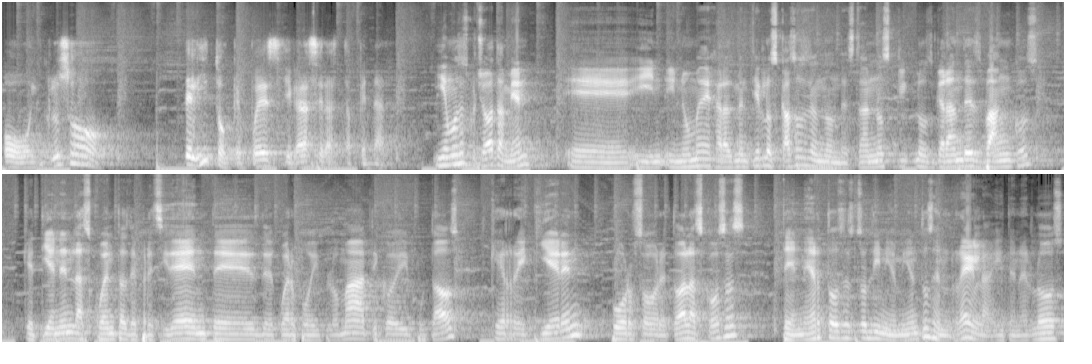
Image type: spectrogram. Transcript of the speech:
o incluso delito que puedes llegar a ser hasta penal. Y hemos escuchado también, eh, y, no me dejarás mentir, los casos en donde están los, los grandes bancos que tienen las cuentas de presidentes, de cuerpo diplomático, de diputados, que requieren, por sobre todas las cosas, tener todos estos lineamientos en regla y tenerlos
